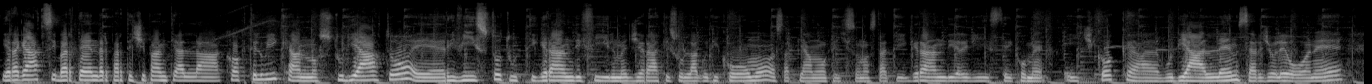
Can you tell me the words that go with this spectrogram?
I ragazzi bartender partecipanti alla Cocktail Week hanno studiato e rivisto tutti i grandi film girati sul lago di Como, sappiamo che ci sono stati grandi registi come Hitchcock, eh, Woody Allen, Sergio Leone,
